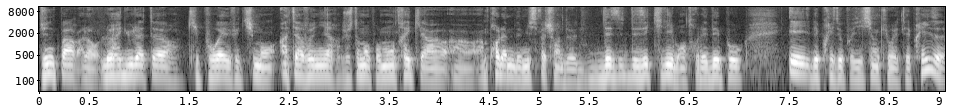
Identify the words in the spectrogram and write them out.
d'une part, alors le régulateur qui pourrait effectivement intervenir justement pour montrer qu'il y a un, problème de mismatch, de déséquilibre entre les dépôts et les prises de position qui ont été prises.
